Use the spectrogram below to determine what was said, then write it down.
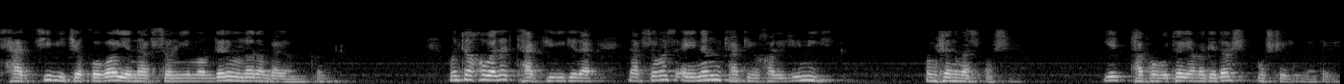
ترتیبی که قوای نفسانی امام داره اونا رو بیان می‌کنه. منتها خب ترتیبی که در نفس ماست عینا اون ترتیب خارجی نیست. ممکنه بس باشه. یه تفاوتایی هم اگه داشت مشکلی نداره.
